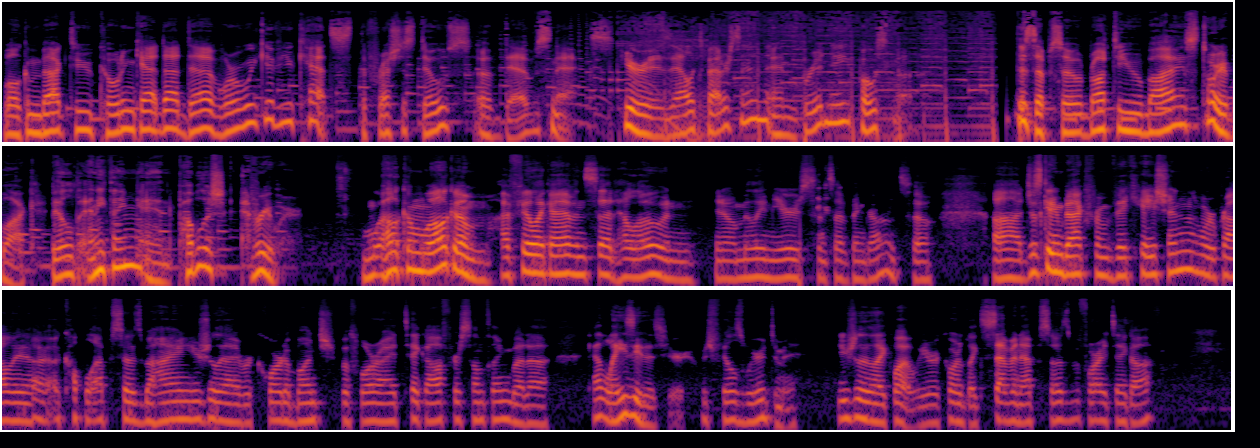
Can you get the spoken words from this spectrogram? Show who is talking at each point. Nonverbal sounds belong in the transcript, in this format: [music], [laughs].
Speaker 1: Welcome back to codingcat.dev, where we give you cats the freshest dose of dev snacks. Here is Alex Patterson and Brittany Postma. This episode brought to you by Storyblok. Build anything and publish everywhere. Welcome, welcome. I feel like I haven't said hello in you know a million years since I've been gone. So, uh, just getting back from vacation. We're probably a, a, couple episodes behind. Usually, I record a bunch before I take off or something, but uh, got lazy this year, which feels weird to me. Usually, like what we record like seven episodes before I take off.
